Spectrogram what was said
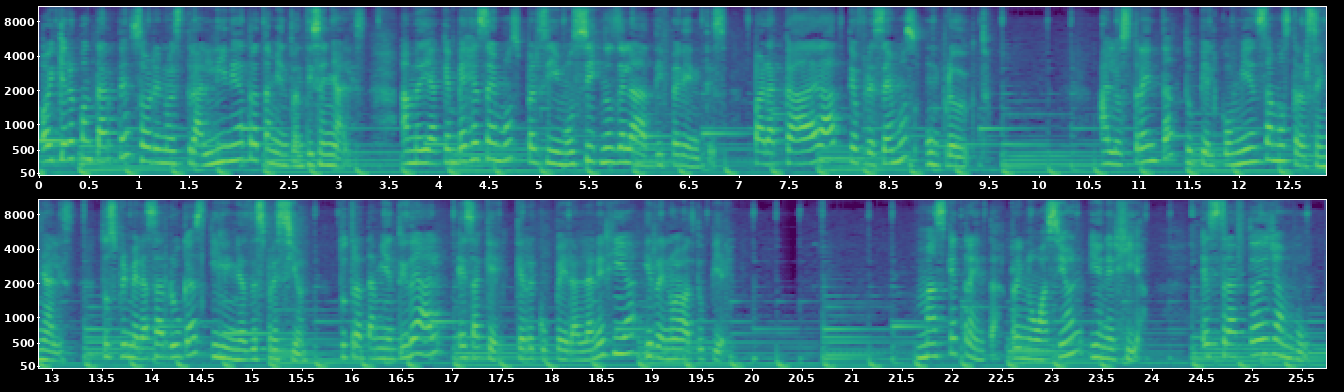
Hoy quiero contarte sobre nuestra línea de tratamiento antiseñales. A medida que envejecemos, percibimos signos de la edad diferentes. Para cada edad te ofrecemos un producto. A los 30, tu piel comienza a mostrar señales, tus primeras arrugas y líneas de expresión. Tu tratamiento ideal es aquel que recupera la energía y renueva tu piel. Más que 30, renovación y energía. Extracto de jambú,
